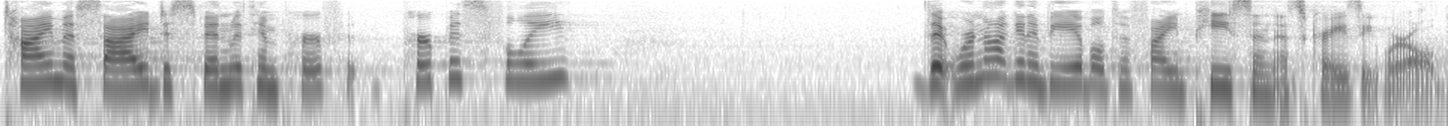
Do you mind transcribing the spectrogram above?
time aside to spend with Him perf- purposefully, that we're not going to be able to find peace in this crazy world.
